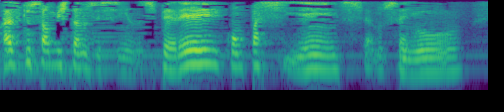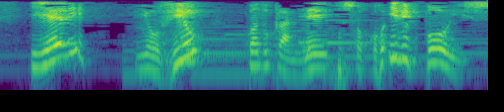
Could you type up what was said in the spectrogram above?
Faz o que o salmista nos ensina. Esperei com paciência no Senhor. E ele me ouviu quando clamei por socorro. E me pôs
